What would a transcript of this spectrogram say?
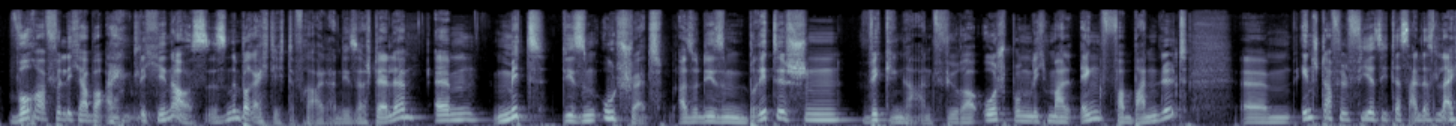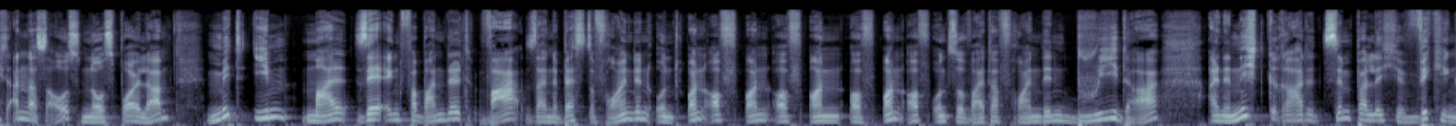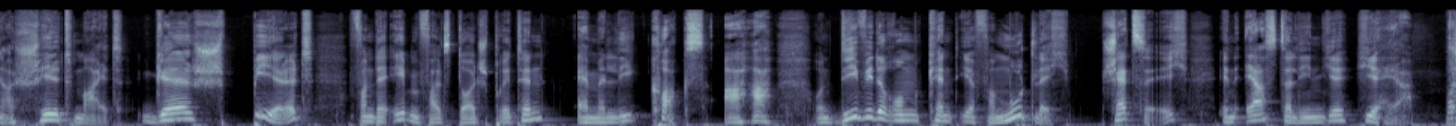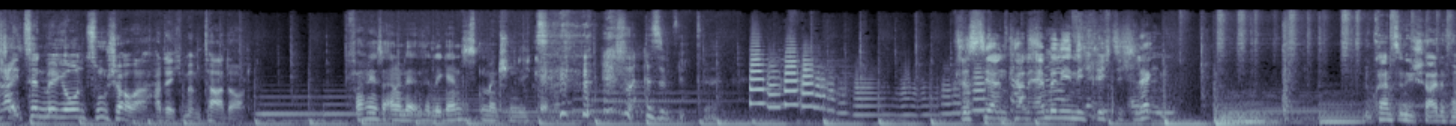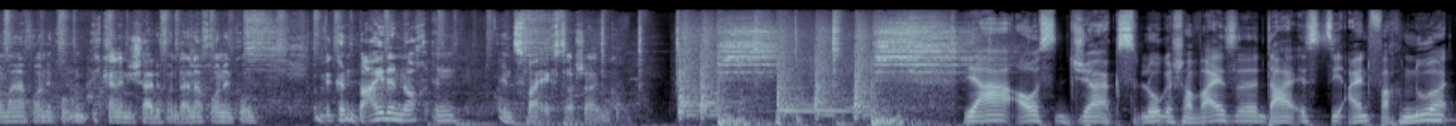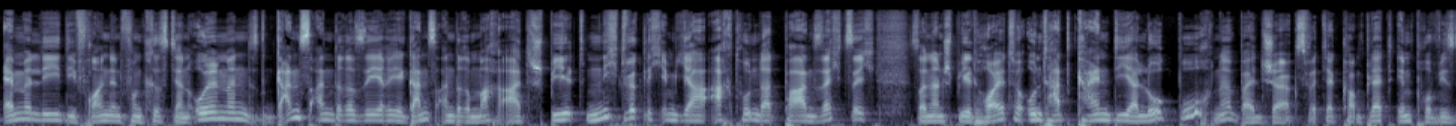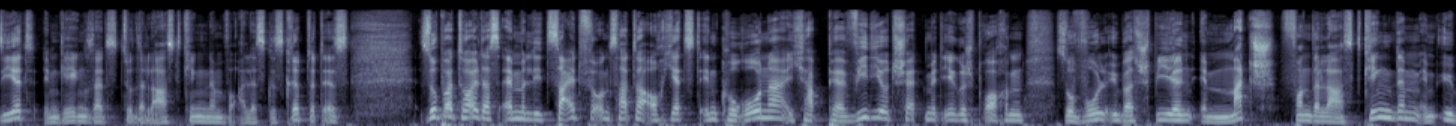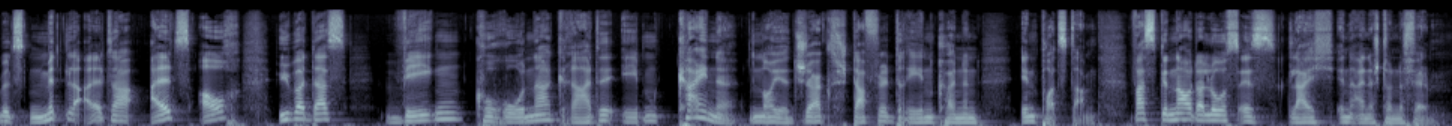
Worauf will ich aber eigentlich hinaus? Das ist eine berechtigte Frage an dieser Stelle. Ähm, mit diesem Uhtred, also diesem britischen Wikinger-Anführer, ursprünglich mal eng verbandelt. Ähm, in Staffel 4 sieht das alles leicht anders aus, no Spoiler. Mit ihm mal sehr eng verbandelt war seine beste Freundin und on-off, on-off, on-off, on-off und so weiter Freundin Brida. Eine nicht gerade zimperliche Wikinger-Schildmaid. Gespielt von der ebenfalls Deutsch-Britin Emily Cox. Aha. Und die wiederum kennt ihr vermutlich, schätze ich, in erster Linie hierher. 13 Millionen Zuschauer hatte ich mit dem Tatort. Fanny ist einer der intelligentesten Menschen, die ich kenne. also bitte. Christian kann Emily nicht richtig lecken. Du kannst in die Scheide von meiner Freundin gucken, ich kann in die Scheide von deiner Freundin gucken. Und wir können beide noch in, in zwei Extrascheiden gucken. Ja, aus Jerks, logischerweise. Da ist sie einfach nur Emily, die Freundin von Christian Ulmen. Ganz andere Serie, ganz andere Machart. Spielt nicht wirklich im Jahr 860, sondern spielt heute und hat kein Dialogbuch. Ne? Bei Jerks wird ja komplett improvisiert, im Gegensatz zu The Last Kingdom, wo alles geskriptet ist. Super toll, dass Emily Zeit für uns hatte, auch jetzt in Corona. Ich habe per Videochat mit ihr gesprochen, sowohl übers Spielen im Match von The Last Kingdom im übelsten Mittelalter, als als auch über das wegen Corona gerade eben keine neue Jerks-Staffel drehen können in Potsdam. Was genau da los ist, gleich in eine Stunde Film.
